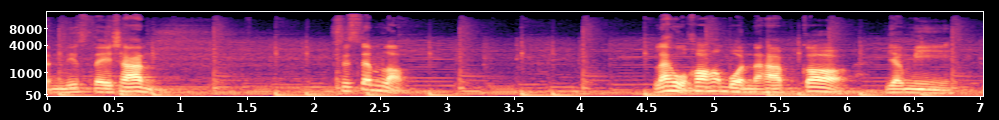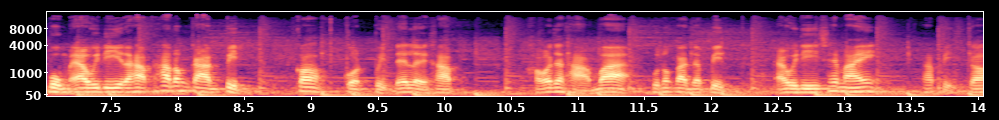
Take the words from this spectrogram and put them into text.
administration system lock และหัวข้อข้างบนนะครับ ก็ยังมีปุ่ม LED นะครับ ถ้าต้องการปิดก็กดปิดได้เลยครับ เขาก็จะถามว่าคุณต้องการจะปิด LED ใช่ไหม ถ้าปิดก็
